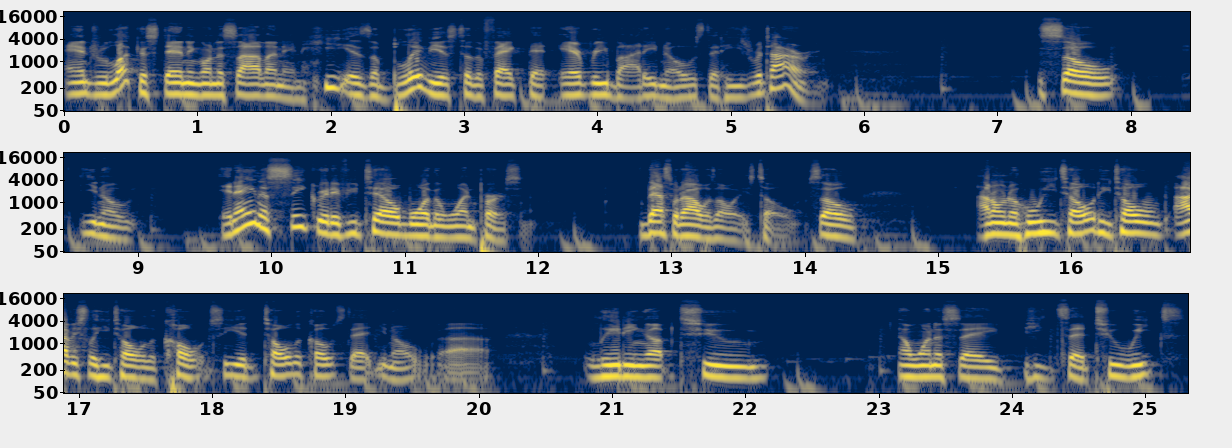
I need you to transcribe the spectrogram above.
Andrew Luck is standing on the sideline, and he is oblivious to the fact that everybody knows that he's retiring. So, you know, it ain't a secret if you tell more than one person. That's what I was always told. So, I don't know who he told. He told, obviously, he told the Colts. He had told the Colts that, you know, uh, leading up to, I want to say, he said two weeks,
